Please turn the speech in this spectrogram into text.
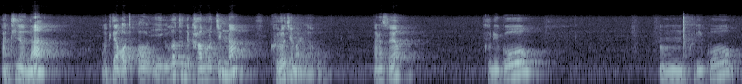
안 틀렸나? 아, 그냥 어, 어 이거 같은데 감으로 찍나? 그러지 말라고 알았어요? 그리고 음, 그리고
